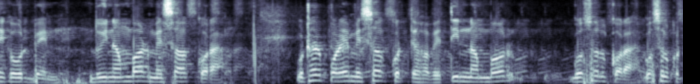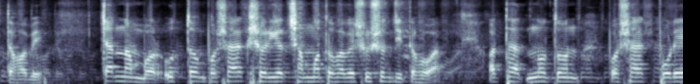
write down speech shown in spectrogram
থেকে উঠবেন। দুই নম্বর মেসওয়াক করা। উঠার পরে মেসওয়াক করতে হবে। তিন নম্বর, গোসল করা, গোসল করতে হবে। চার নম্বর, উত্তম পোশাক শরীয়ত সম্মতভাবে সুসজ্জিত হওয়া, অর্থাৎ নতুন পোশাক পরে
